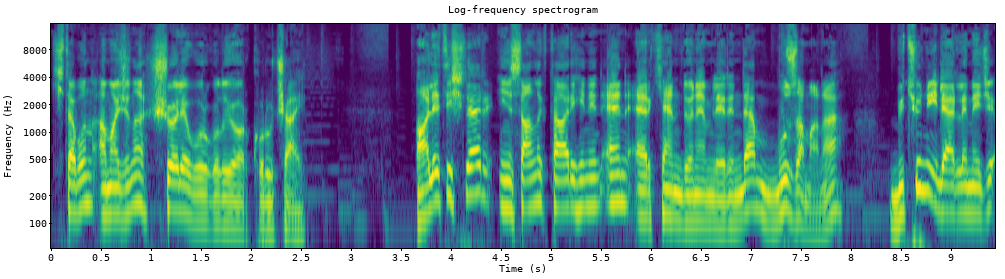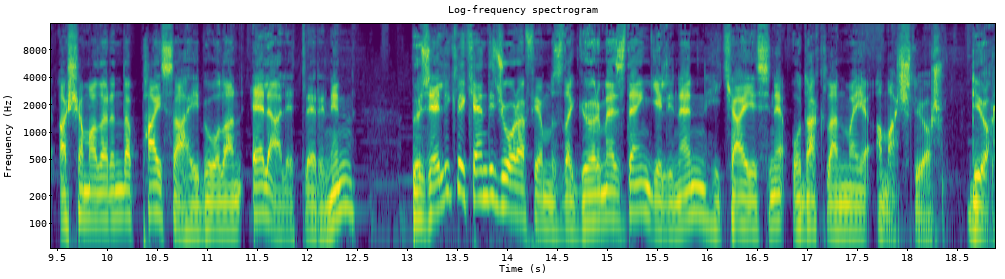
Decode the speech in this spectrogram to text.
kitabın amacını şöyle vurguluyor Kuruçay. Alet işler insanlık tarihinin en erken dönemlerinden bu zamana bütün ilerlemeci aşamalarında pay sahibi olan el aletlerinin özellikle kendi coğrafyamızda görmezden gelinen hikayesine odaklanmayı amaçlıyor diyor.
